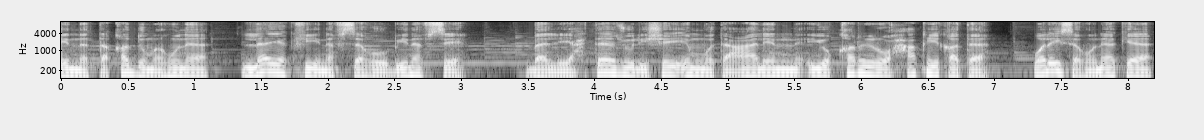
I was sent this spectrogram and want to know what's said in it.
إن التقدم هنا لا يكفي نفسه بنفسه بل يحتاج لشيء متعال يقرر حقيقته وليس هناك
